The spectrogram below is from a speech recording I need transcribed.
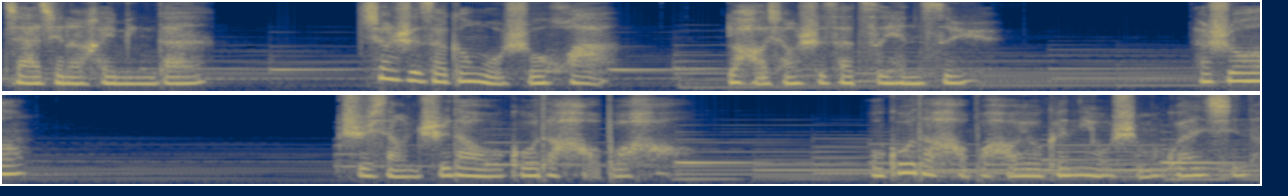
加进了黑名单。像是在跟我说话，又好像是在自言自语。他说：“只想知道我过得好不好，我过得好不好又跟你有什么关系呢？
